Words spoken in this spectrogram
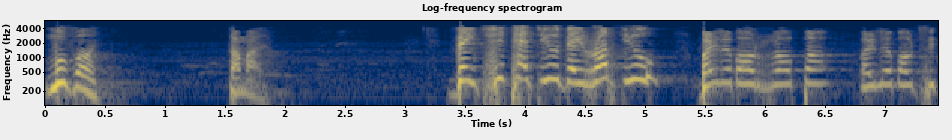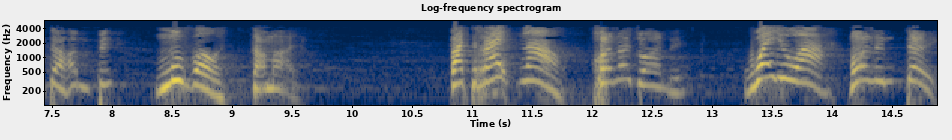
Move on. They cheated you. They robbed you. Ba ile ba o ropa ba ile ba hampe Move on. tsamaya But right now, gona jwale. where you are, mo leng teng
